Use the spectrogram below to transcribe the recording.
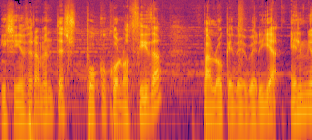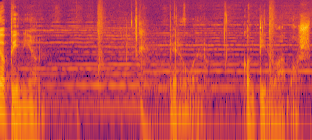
y sinceramente es poco conocida para lo que debería, en mi opinión. Pero bueno, continuamos.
